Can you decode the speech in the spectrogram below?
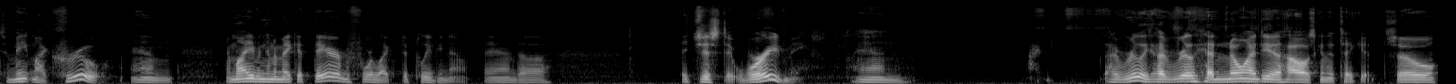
to meet my crew. And am I even going to make it there before like depleting out? And uh, it just it worried me, and I, I really I really had no idea how I was going to take it. So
